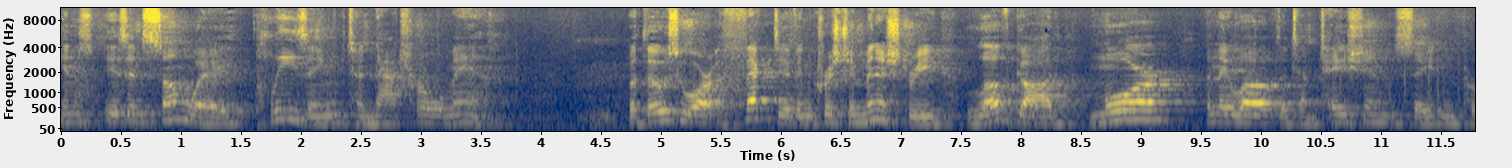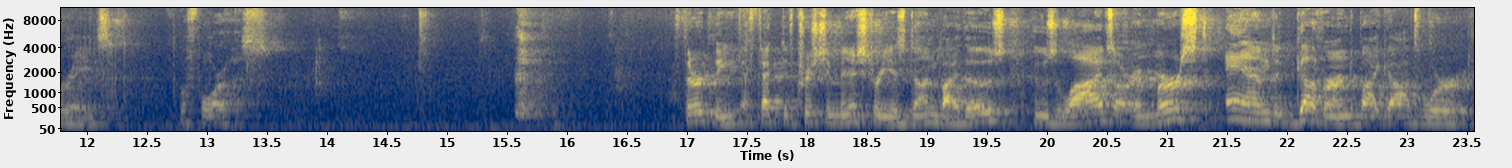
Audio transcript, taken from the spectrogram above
is in some way pleasing to natural man. But those who are effective in Christian ministry love God more than they love the temptation Satan parades before us. Thirdly, effective Christian ministry is done by those whose lives are immersed and governed by God's Word.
